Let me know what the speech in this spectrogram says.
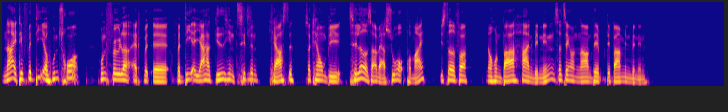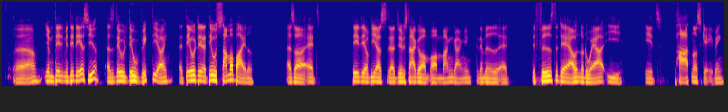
Nej, det er fordi, at hun tror, hun føler, at for, øh, fordi at jeg har givet hende titlen kæreste, så kan hun blive tilladet sig at være sur på mig, i stedet for, når hun bare har en veninde, så tænker hun, nej, det, det er bare min veninde. Ja, jamen det, men det er det, jeg siger. Altså, det er jo, det er jo vigtigere, ikke? Det er jo, det, det er jo samarbejdet. Altså, at det er det, og vi har er det, vi snakket om, om mange gange, ikke? Det der med, at det fedeste, det er jo, når du er i et partnerskab, ikke?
